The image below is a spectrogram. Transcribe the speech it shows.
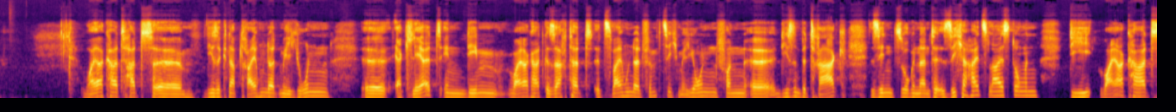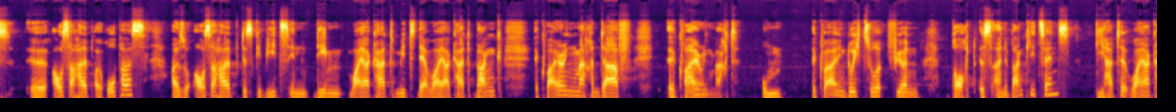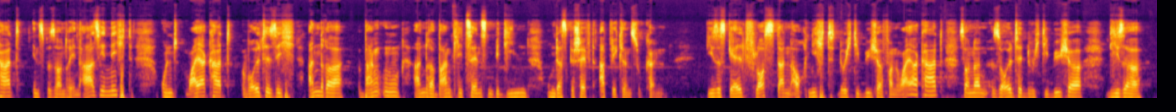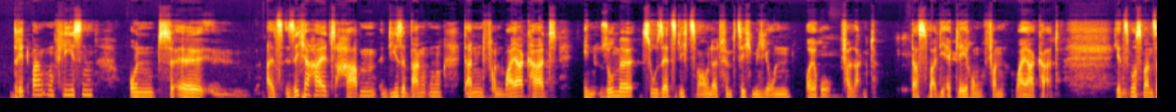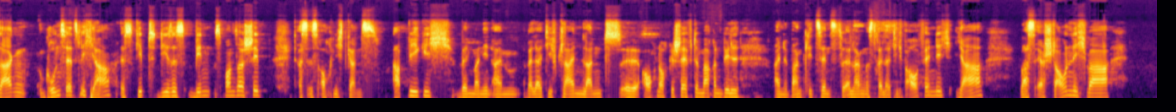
Wirecard hat äh, diese knapp 300 Millionen äh, erklärt, indem Wirecard gesagt hat, 250 Millionen von äh, diesem Betrag sind sogenannte Sicherheitsleistungen, die Wirecard äh, außerhalb Europas, also außerhalb des Gebiets, in dem Wirecard mit der Wirecard Bank Acquiring machen darf, Acquiring macht. Um Acquiring durchzuführen, braucht es eine Banklizenz. Die hatte Wirecard insbesondere in Asien nicht. Und Wirecard wollte sich anderer Banken, anderer Banklizenzen bedienen, um das Geschäft abwickeln zu können. Dieses Geld floss dann auch nicht durch die Bücher von Wirecard, sondern sollte durch die Bücher dieser Drittbanken fließen. Und äh, als Sicherheit haben diese Banken dann von Wirecard in Summe zusätzlich 250 Millionen Euro verlangt. Das war die Erklärung von Wirecard. Jetzt muss man sagen, grundsätzlich ja, es gibt dieses BIN-Sponsorship. Das ist auch nicht ganz abwegig, wenn man in einem relativ kleinen Land äh, auch noch Geschäfte machen will. Eine Banklizenz zu erlangen ist relativ aufwendig. Ja, was erstaunlich war,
